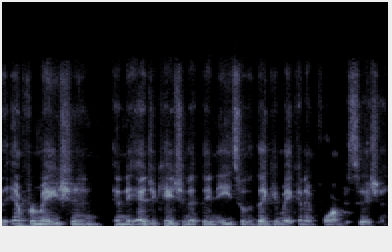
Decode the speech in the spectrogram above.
the information and the education that they need so that they can make an informed decision.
